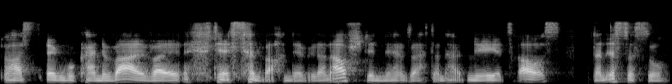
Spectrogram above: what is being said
Du hast irgendwo keine Wahl, weil der ist dann wach und der will dann aufstehen. Der sagt dann halt, nee, jetzt raus. Dann ist das so.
